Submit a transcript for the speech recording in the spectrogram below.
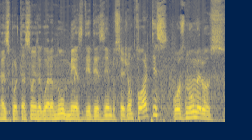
as exportações agora no mês de dezembro sejam fortes. Os números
